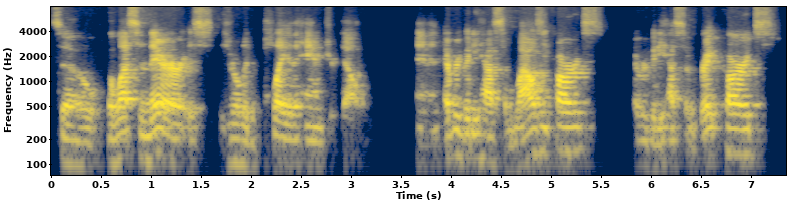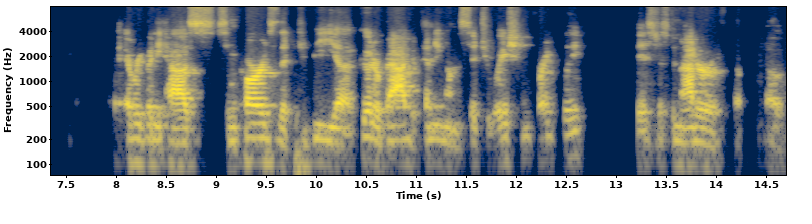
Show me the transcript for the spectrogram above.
So the lesson there is, is really to play the hand you're dealt and everybody has some lousy cards. Everybody has some great cards. Everybody has some cards that could be uh, good or bad depending on the situation. Frankly, it's just a matter of, of,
